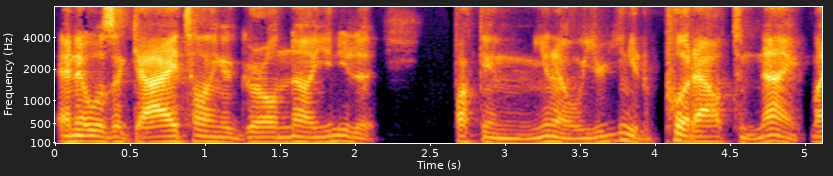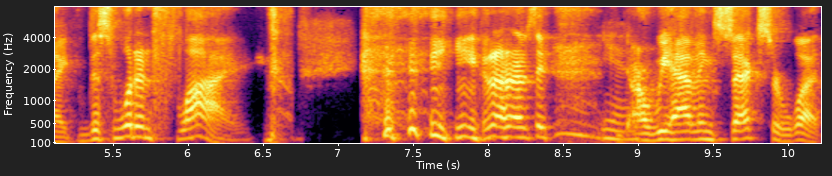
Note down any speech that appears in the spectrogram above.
and it was a guy telling a girl, no, you need to fucking, you know, you, you need to put out tonight, like this wouldn't fly. you know what I'm saying? Yeah. Are we having sex or what?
